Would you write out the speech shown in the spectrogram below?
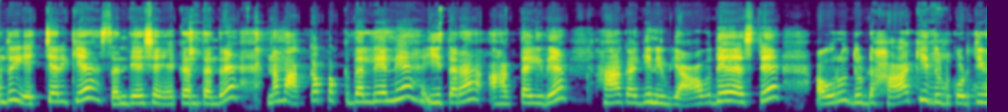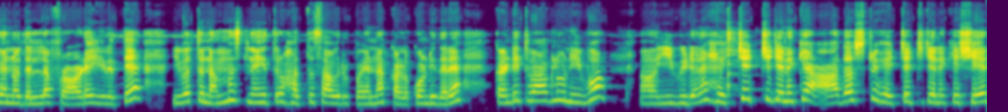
ಒಂದು ಎಚ್ಚರಿಕೆಯ ಸಂದೇಶ. ಯಾಕಂತಂದರೆ ನಮ್ಮ ಅಕ್ಕಪಕ್ಕದಲ್ಲೇ ಈ ಥರ ಆಗ್ತಾ ಇದೆ. ಹಾಗಾಗಿ ನೀವು ಯಾವುದೇ ಅಷ್ಟೇ ಅವರು ದುಡ್ಡು ಹಾಕಿ ದುಡ್ಡು ಕೊಡ್ತೀವಿ ಅನ್ನೋದೆಲ್ಲ ಫ್ರಾಡೇ ಇರುತ್ತೆ. ಇವತ್ತು ನಮ್ಮ ಸ್ನೇಹಿತರು ಹತ್ತು ಸಾವಿರ ರೂಪಾಯಿನ ಕಳ್ಕೊಂಡಿದ್ದಾರೆ. ಖಂಡಿತವಾಗ್ಲೂ ನೀವು ಈ ವಿಡಿಯೋನ ಹೆಚ್ಚೆಚ್ಚು ಜನಕ್ಕೆ, ಆದಷ್ಟು ಹೆಚ್ಚೆಚ್ಚು ಜನಕ್ಕೆ ಶೇರ್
